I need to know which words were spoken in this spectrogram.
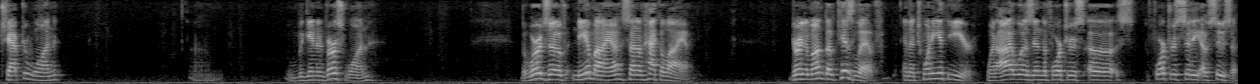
chapter one. Um, begin in verse one. The words of Nehemiah, son of Hakaliah. During the month of Kislev, in the twentieth year, when I was in the fortress uh, fortress city of Susa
